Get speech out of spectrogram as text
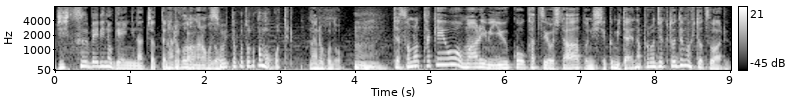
地滑りの原因になっちゃったりとか、なるほどなるほどそういったこととかも起こってる。なるほど。うん。じゃあその竹を、まあある意味有効活用してアートにしていくみたいなプロジェクトでも一つはある。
